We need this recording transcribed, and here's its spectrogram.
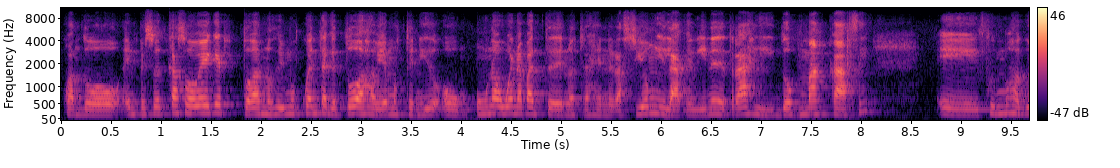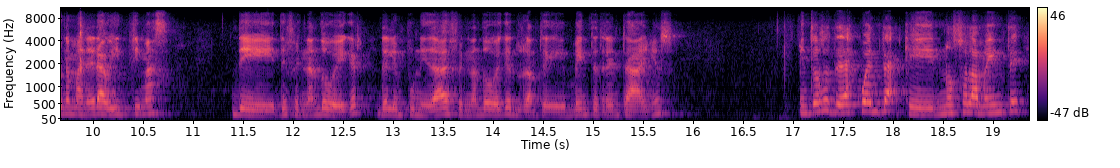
cuando empezó el caso Becker, todas nos dimos cuenta que todas habíamos tenido, o una buena parte de nuestra generación y la que viene detrás y dos más casi, eh, fuimos de alguna manera víctimas de, Fernando Becker, de la impunidad de Fernando Becker durante 20, 30 años. Entonces te das cuenta que no solamente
